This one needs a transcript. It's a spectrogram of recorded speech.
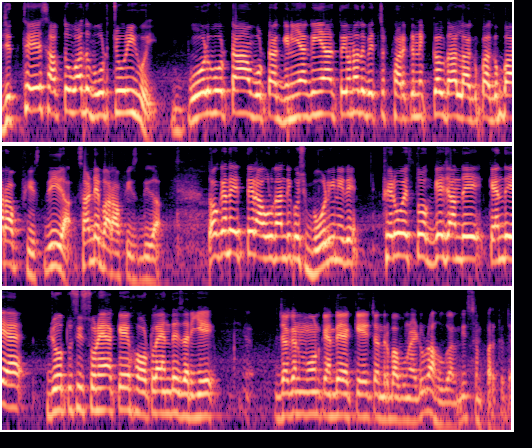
ਜਿੱਥੇ ਸਭ ਤੋਂ ਵੱਧ ਵੋਟ ਚੋਰੀ ਹੋਈ ਪੋਲ ਵੋਟਾਂ ਵੋਟਾਂ ਗਿਣੀਆਂ ਗਈਆਂ ਤੇ ਉਹਨਾਂ ਦੇ ਵਿੱਚ ਫ਼ਰਕ ਨਿਕਲਦਾ ਲਗਭਗ 12% ਦਾ 12.5% ਦਾ ਤਾਂ ਉਹ ਕਹਿੰਦੇ ਇੱਥੇ ਰਾਹੁਲ ਗਾਂਧੀ ਕੁਝ ਬੋਲ ਹੀ ਨਹੀਂ ਰਹੇ। ਫਿਰ ਉਹ ਇਸ ਤੋਂ ਅੱਗੇ ਜਾਂਦੇ, ਕਹਿੰਦੇ ਆ, ਜੋ ਤੁਸੀਂ ਸੁਣਿਆ ਕਿ ਹੌਟਲਾਈਨ ਦੇ ਜ਼ਰੀਏ ਜਗਨ ਮੋਹਨ ਕਹਿੰਦੇ ਆ ਕਿ ਚੰਦਰਬਾਬੂ ਨਾਇਡੂ, ਰਾਹੁਲ ਗਾਂਧੀ ਸੰਪਰਕ 'ਚ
